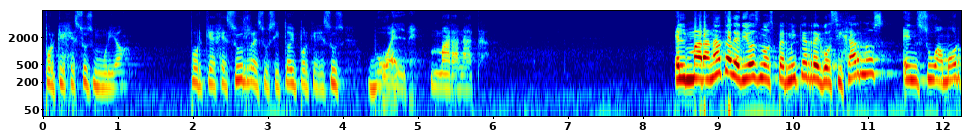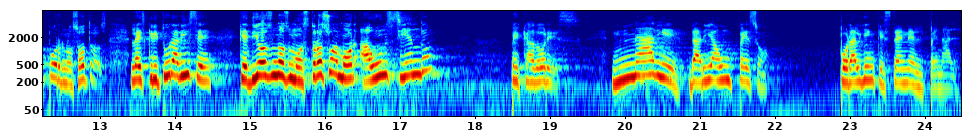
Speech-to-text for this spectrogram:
porque Jesús murió, porque Jesús resucitó y porque Jesús vuelve, Maranata. El maranata de Dios nos permite regocijarnos en su amor por nosotros. La escritura dice que Dios nos mostró su amor aún siendo pecadores. Nadie daría un peso por alguien que está en el penal.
